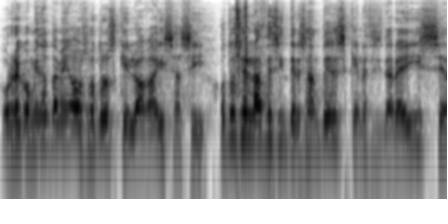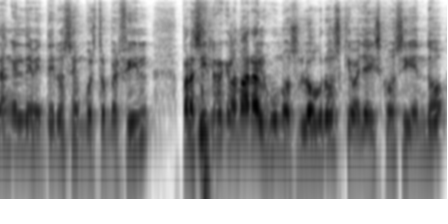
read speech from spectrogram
os recomiendo también a vosotros que lo hagáis así. Otros enlaces interesantes que necesitaréis serán el de meteros en vuestro perfil para así reclamar algunos logros que vayáis consiguiendo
